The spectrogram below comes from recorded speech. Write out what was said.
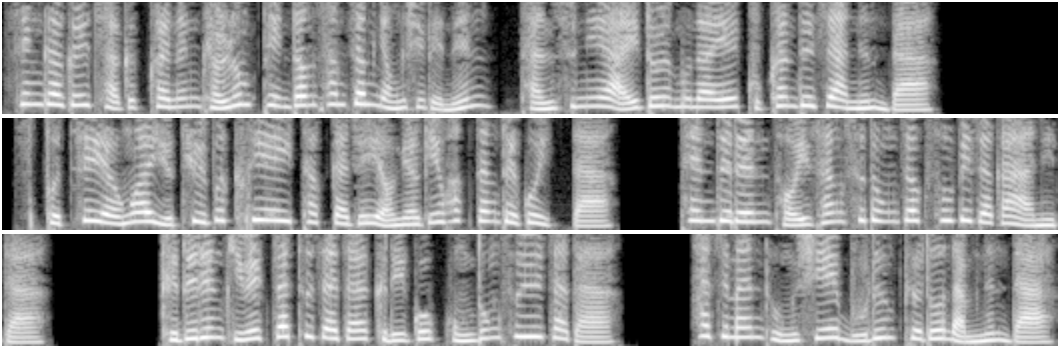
생각을 자극하는 결론 팬덤 3.0 시대는 단순히 아이돌 문화에 국한되지 않는다. 스포츠, 영화, 유튜브 크리에이터까지 영역이 확장되고 있다. 팬들은 더 이상 수동적 소비자가 아니다. 그들은 기획자 투자자 그리고 공동 소유자다. 하지만 동시에 물음표도 남는다.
